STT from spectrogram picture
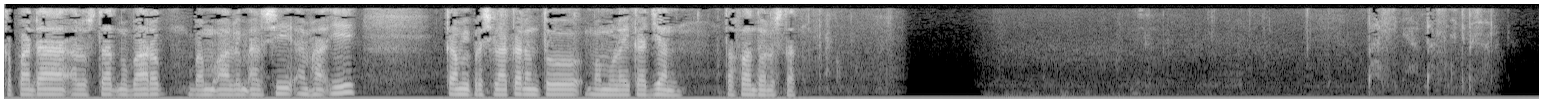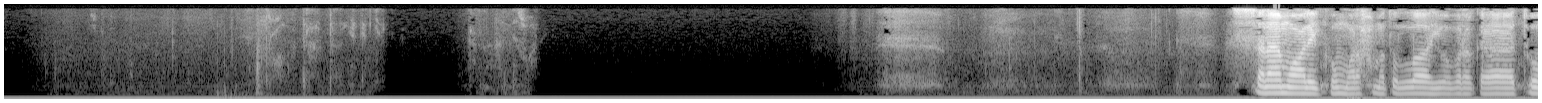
kepada Al Ustadz Mubarak Bamu Alim LC MHI kami persilakan untuk memulai kajian. Tafadhol Ustaz. السلام عليكم ورحمة الله وبركاته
